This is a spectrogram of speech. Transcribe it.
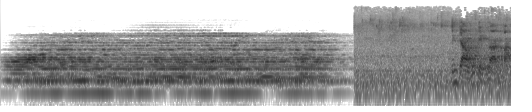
Kính chào quý vị và các bạn.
